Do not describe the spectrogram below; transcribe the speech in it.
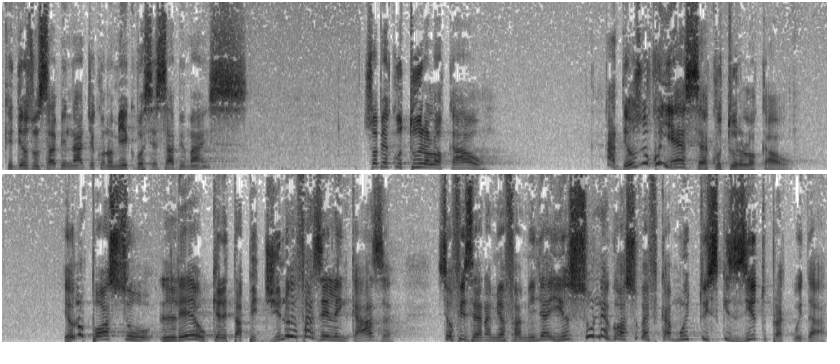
Que Deus não sabe nada de economia que você sabe mais? Sobre a cultura local. Ah, Deus não conhece a cultura local. Eu não posso ler o que ele está pedindo e fazer lá em casa. Se eu fizer na minha família isso, o negócio vai ficar muito esquisito para cuidar.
